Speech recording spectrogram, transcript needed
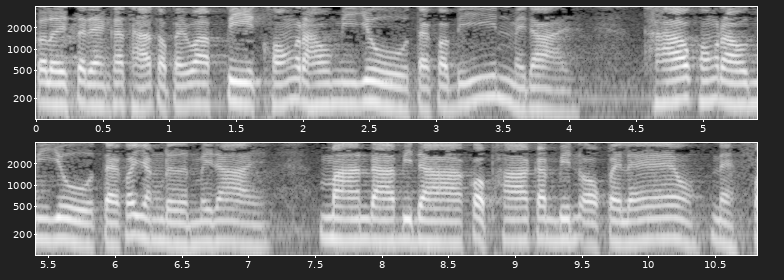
ก็เลยแสดงคาถาต่อไปว่า ปีกของเรามีอยู่ แต่ก็บินไม่ได้ เท้าของเรามีอยู่ แต่ก็ยังเดินไม่ได้ มารดาบิดาก็พากันบินออกไปแล้วแน่ไฟ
